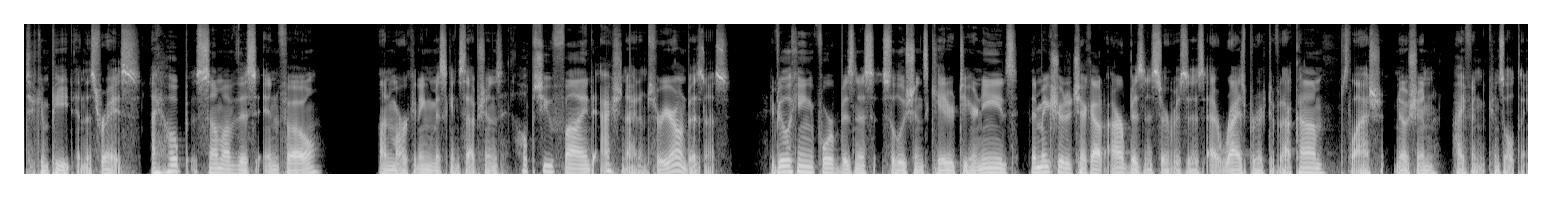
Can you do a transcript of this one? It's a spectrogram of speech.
to compete in this race. I hope some of this info on marketing misconceptions helps you find action items for your own business. If you're looking for business solutions catered to your needs, then make sure to check out our business services at riseproductive.com slash notion hyphen consulting.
